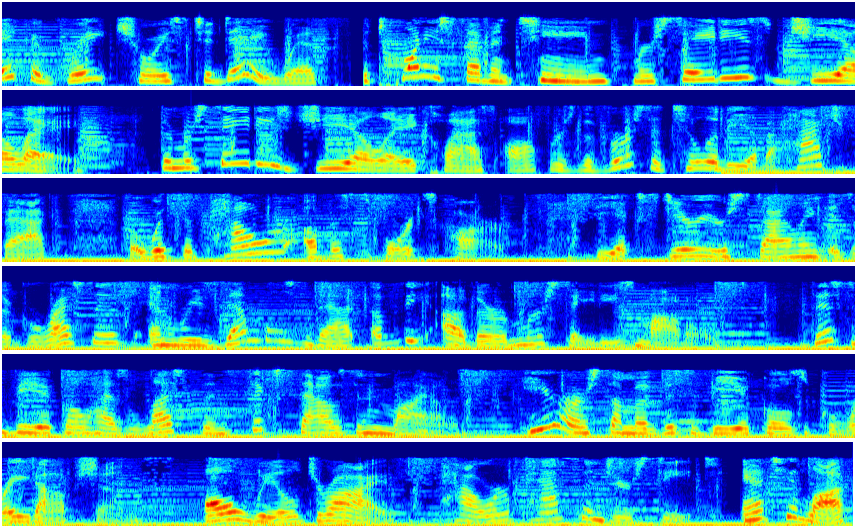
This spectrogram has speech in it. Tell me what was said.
Make a great choice today with the 2017 Mercedes GLA. The Mercedes GLA class offers the versatility of a hatchback, but with the power of a sports car. The exterior styling is aggressive and resembles that of the other Mercedes models. This vehicle has less than 6,000 miles. Here are some of this vehicle's great options. All-wheel drive, power passenger seat, anti-lock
